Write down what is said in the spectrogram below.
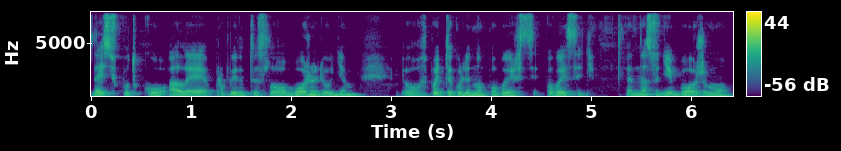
десь в кутку, але проповідати Слово Боже людям, Господь таку людину повисить на суді Божому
